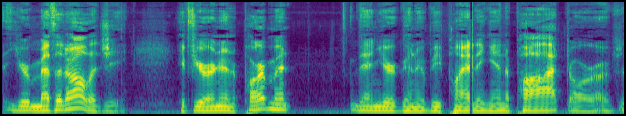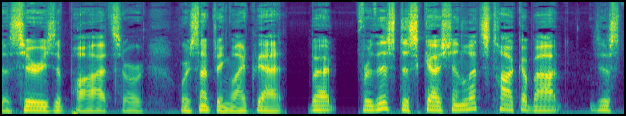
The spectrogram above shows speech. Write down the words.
your methodology. If you're in an apartment, then you're going to be planting in a pot or a, series of pots or or something like that. But for this discussion, let's talk about just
